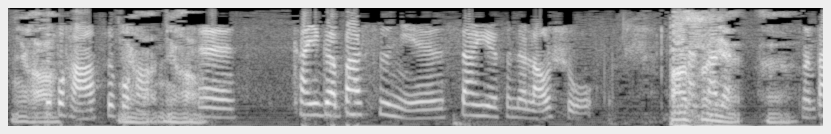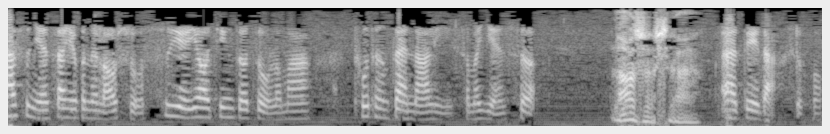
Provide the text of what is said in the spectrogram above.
你好，师傅好，师傅你好，你好。嗯，看一个八四年三月份的老鼠，八四年，嗯，嗯，八四年三月份的老鼠，四月要惊者走了吗？图腾在哪里？什么颜色？老鼠是吧？哎，对的，师傅。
